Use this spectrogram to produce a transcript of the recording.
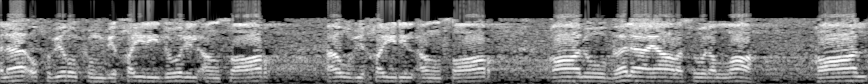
ألا أخبركم بخير دور الأنصار أو بخير الأنصار؟ قالوا بلى يا رسول الله. قال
